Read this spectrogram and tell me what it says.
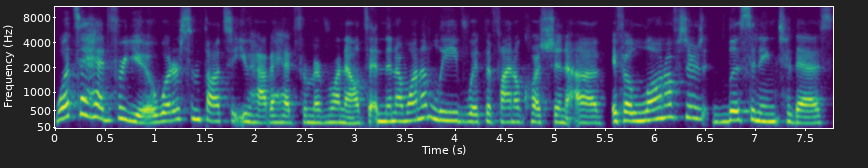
What's ahead for you? What are some thoughts that you have ahead from everyone else? And then I want to leave with the final question of if a loan officer's listening to this,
